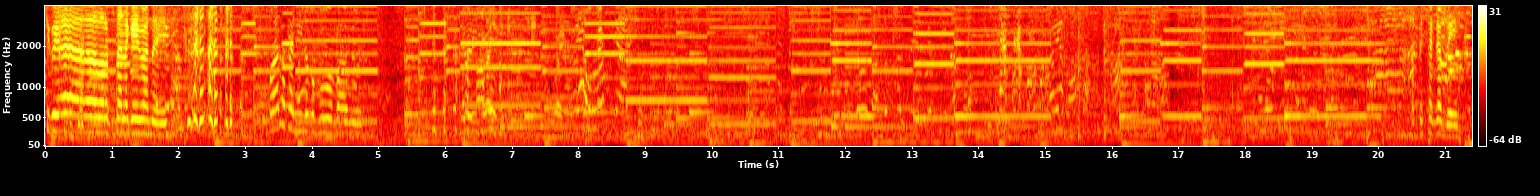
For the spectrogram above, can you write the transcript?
si Kuya, nararap talaga yung ano eh. Para kanino ka bumabangon? Kape sa gabi.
